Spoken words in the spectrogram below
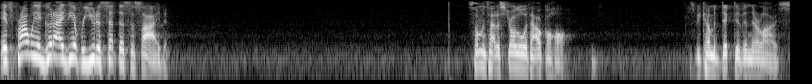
it's probably a good idea for you to set this aside. Someone's had a struggle with alcohol, it's become addictive in their lives.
